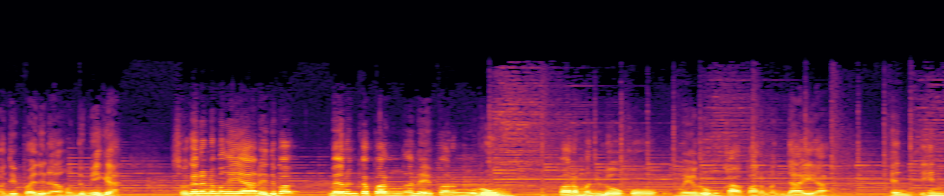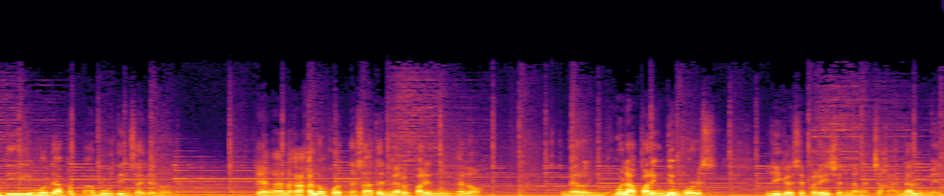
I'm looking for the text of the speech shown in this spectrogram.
O di pwede na akong dumiga. So, ganun na mangyayari, di ba? Meron ka pang, ano eh, parang room para manloko, may room ka para mandaya, and hindi mo dapat paabutin sa ganun. Kaya nga, nakakalungkot na sa atin, meron pa rin, ano, meron, wala pa rin divorce, legal separation lang at saka annulment,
